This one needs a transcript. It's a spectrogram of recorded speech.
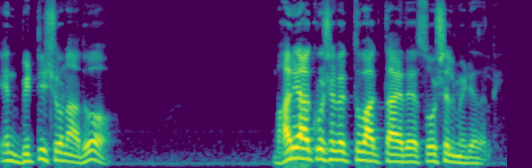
ಏನು ಬಿಟ್ಟಿ ಶೋನ ಅದು? ಭಾರಿ ಆಕ್ರೋಶ ವ್ಯಕ್ತವಾಗ್ತಾ ಇದೆ ಸೋಷಿಯಲ್ ಮೀಡಿಯಾದಲ್ಲಿ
